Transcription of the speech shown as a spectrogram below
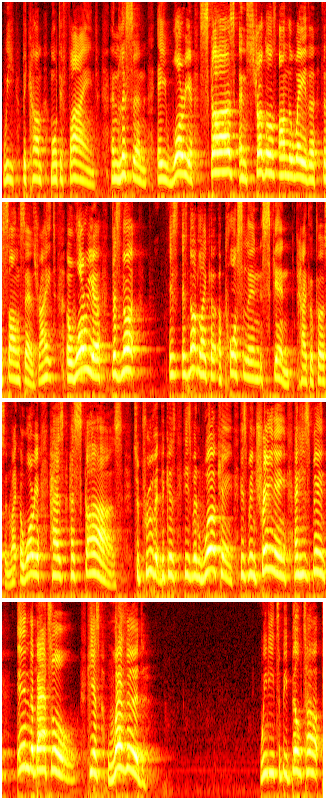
We become more defined. And listen, a warrior, scars and struggles on the way, the, the song says, right? A warrior does not is, is not like a, a porcelain skin type of person, right? A warrior has, has scars to prove it because he's been working, he's been training, and he's been in the battle. He has weathered We need to be built up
